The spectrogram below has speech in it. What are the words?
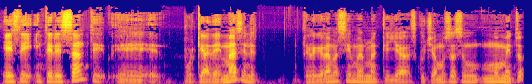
es de interesante, eh, porque además en el telegrama Zimmerman que ya escuchamos hace un momento,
